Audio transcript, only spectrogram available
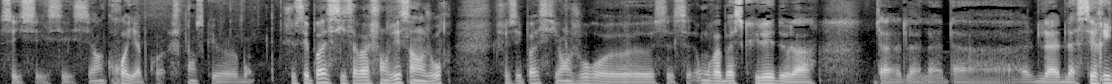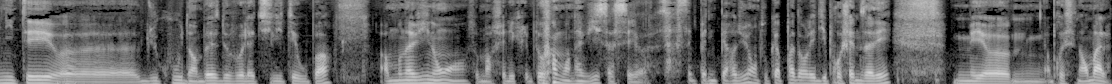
c'est c'est c'est incroyable quoi. Je pense que bon, je sais pas si ça va changer ça un jour. Je sais pas si un jour on va basculer de la la, la, la, la, sérénité euh, du coup d'un baisse de volatilité ou pas À mon avis, non. Hein, sur le marché des cryptos, à mon avis, ça c'est euh, ça c'est peine perdue. En tout cas, pas dans les dix prochaines années. Mais euh, après, c'est normal.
